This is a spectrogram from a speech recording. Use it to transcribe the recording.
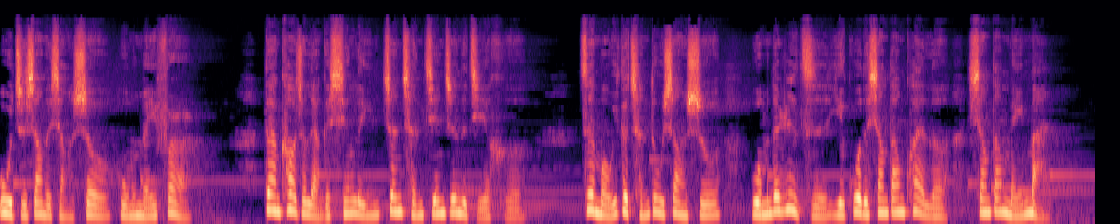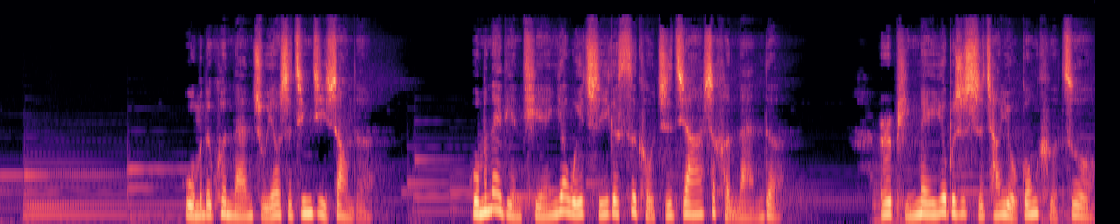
物质上的享受，我们没份儿。但靠着两个心灵真诚坚贞的结合，在某一个程度上说，我们的日子也过得相当快乐，相当美满。我们的困难主要是经济上的，我们那点田要维持一个四口之家是很难的，而平妹又不是时常有工可做，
